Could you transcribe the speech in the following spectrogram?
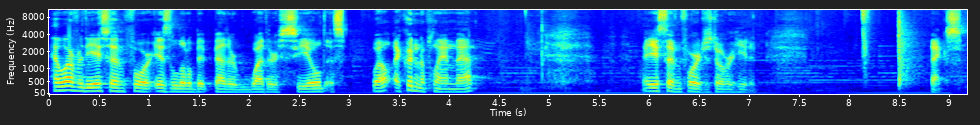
However, the A7 IV is a little bit better weather sealed. Well, I couldn't have planned that. The A7 IV just overheated. Thanks.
